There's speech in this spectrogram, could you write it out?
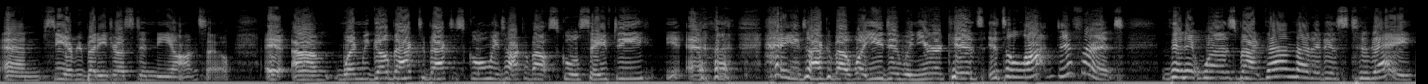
and see everybody dressed in neon. So it, um, when we go back to back to school and we talk about school safety, and you talk about what you did when you were kids, it's a lot different than it was back then that it is today.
